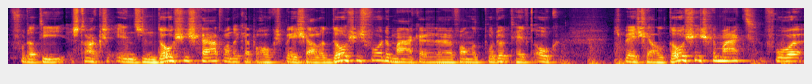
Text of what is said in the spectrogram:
Voordat hij straks in zijn doosjes gaat. Want ik heb er ook speciale doosjes voor. De maker eh, van het product heeft ook speciale doosjes gemaakt voor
